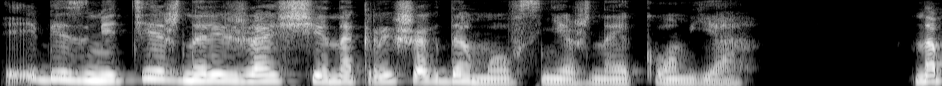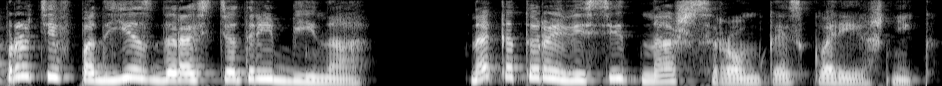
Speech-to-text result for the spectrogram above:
и безмятежно лежащие на крышах домов снежные комья. Напротив подъезда растет рябина, на которой висит наш с Ромкой скворечник.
